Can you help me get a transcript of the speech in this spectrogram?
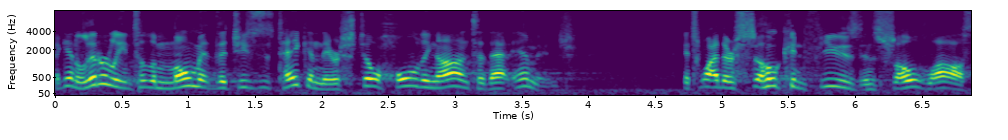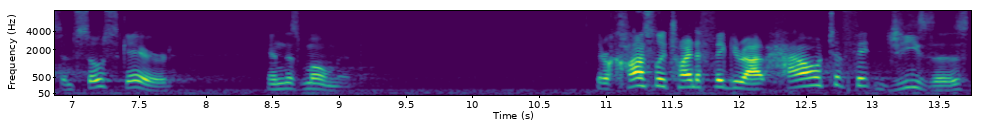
Again, literally until the moment that Jesus is taken, they're still holding on to that image. It's why they're so confused and so lost and so scared in this moment. They're constantly trying to figure out how to fit Jesus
